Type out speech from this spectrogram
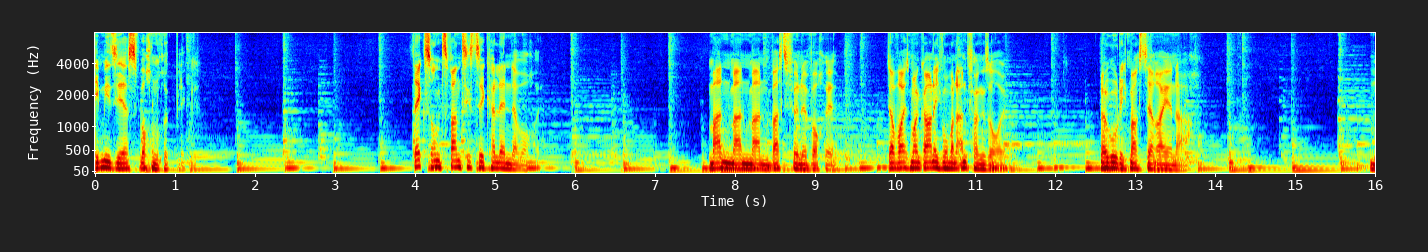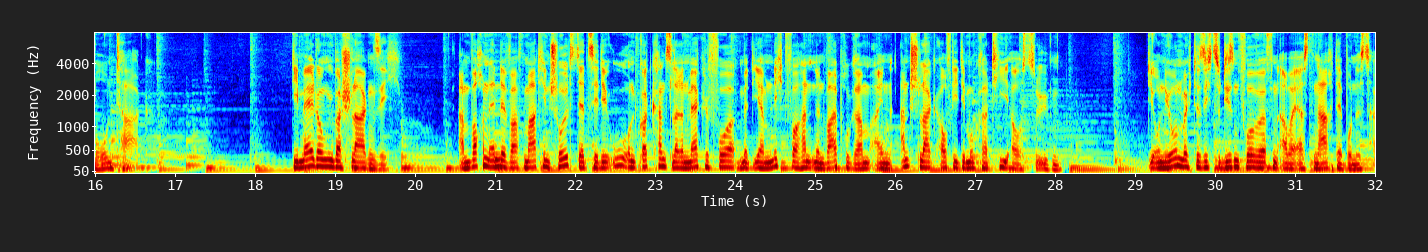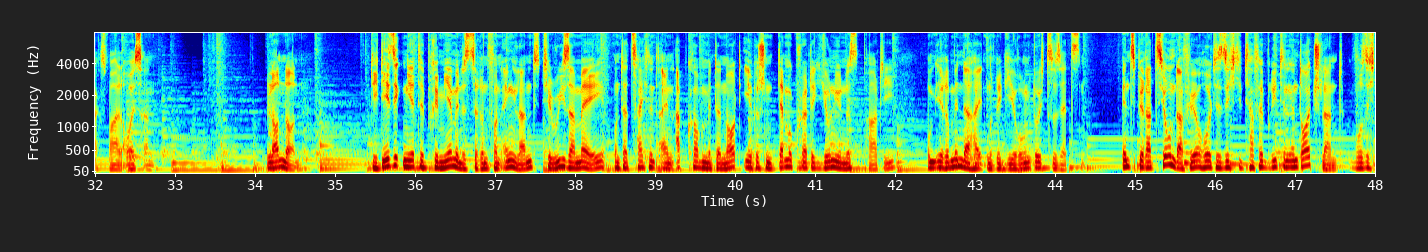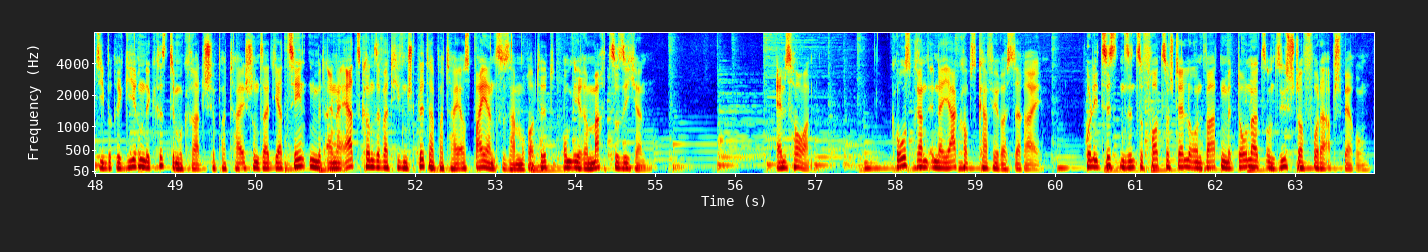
Demisers Wochenrückblick. 26. Kalenderwoche. Mann, Mann, Mann, was für eine Woche. Da weiß man gar nicht, wo man anfangen soll. Na gut, ich mach's der Reihe nach. Montag. Die Meldungen überschlagen sich. Am Wochenende warf Martin Schulz der CDU und Gottkanzlerin Merkel vor, mit ihrem nicht vorhandenen Wahlprogramm einen Anschlag auf die Demokratie auszuüben. Die Union möchte sich zu diesen Vorwürfen aber erst nach der Bundestagswahl äußern. London. Die designierte Premierministerin von England, Theresa May, unterzeichnet ein Abkommen mit der nordirischen Democratic Unionist Party, um ihre Minderheitenregierung durchzusetzen. Inspiration dafür holte sich die taffe Britin in Deutschland, wo sich die regierende Christdemokratische Partei schon seit Jahrzehnten mit einer erzkonservativen Splitterpartei aus Bayern zusammenrottet, um ihre Macht zu sichern. Elmshorn. Großbrand in der Jakobs Kaffeerösterei. Polizisten sind sofort zur Stelle und warten mit Donuts und Süßstoff vor der Absperrung.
